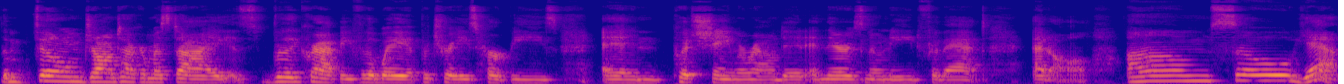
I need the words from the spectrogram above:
the film John Tucker Must Die is really crappy for the way it portrays herpes and puts shame around it. And there is no need for that at all. Um, so yeah.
